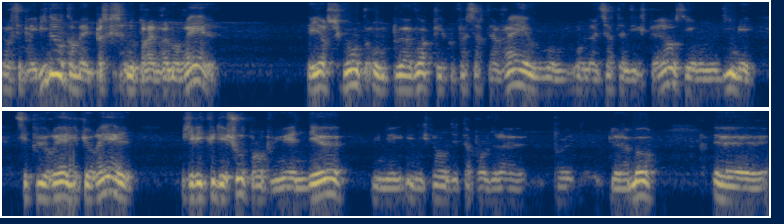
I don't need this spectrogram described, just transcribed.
Donc, c'est pas évident quand même, parce que ça nous paraît vraiment réel. D'ailleurs, souvent, on peut avoir quelquefois certains rêves, ou on a certaines expériences, et on nous dit, mais c'est plus réel que réel. J'ai vécu des choses, par exemple, une NDE, une, expérience d'état proche de la, mort, euh,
